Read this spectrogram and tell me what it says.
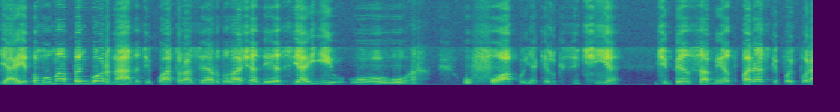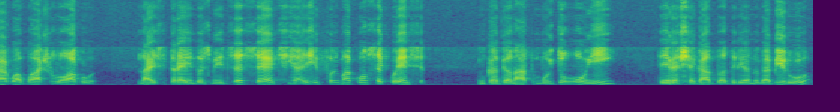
E aí tomou uma bangornada de 4 a 0 do Lajadense e aí o, o, o foco e aquilo que se tinha de pensamento parece que foi por água abaixo logo na estreia em 2017 e aí foi uma consequência. Um campeonato muito ruim, teve a chegada do Adriano Gabiru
